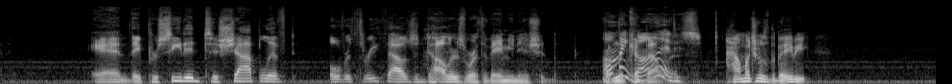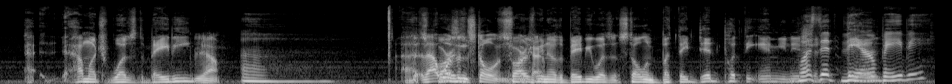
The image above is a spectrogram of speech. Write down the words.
And they proceeded to shoplift over $3,000 worth of ammunition. Oh from my the God. Cabela's. How much was the baby? How much was the baby? Yeah. Uh, Th- that wasn't as- stolen. As far as we know, the baby wasn't stolen, but they did put the ammunition. Was it their in. baby?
